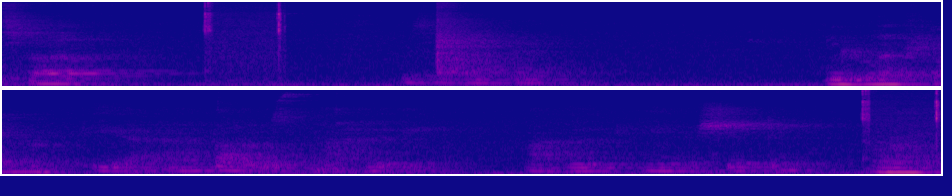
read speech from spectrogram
It's not Is that your left shoulder. Yeah, I thought it was my hoodie, my hood, you know, shifting. All right.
